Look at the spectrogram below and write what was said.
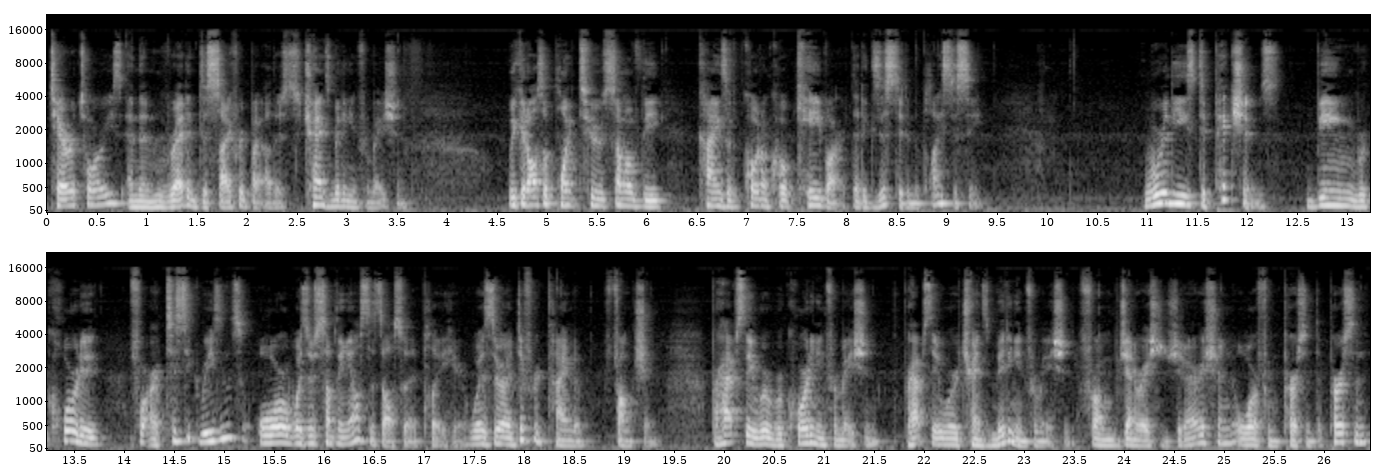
territories and then read and deciphered by others, transmitting information. We could also point to some of the kinds of quote unquote cave art that existed in the Pleistocene. Were these depictions being recorded for artistic reasons, or was there something else that's also at play here? Was there a different kind of function? Perhaps they were recording information, perhaps they were transmitting information from generation to generation or from person to person.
